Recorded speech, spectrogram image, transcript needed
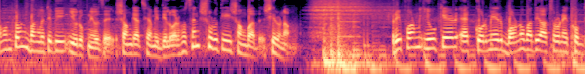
আমন্ত্রণ বাংলা টিভি ইউরোপ নিউজে। সঙ্গে আছে আমি দিলওয়ার হোসেন। শুরুতেই সংবাদ শিরোনাম। রিফর্ম ইউকের এক কর্মীর বর্ণবাদী আচরণে ক্ষুব্ধ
